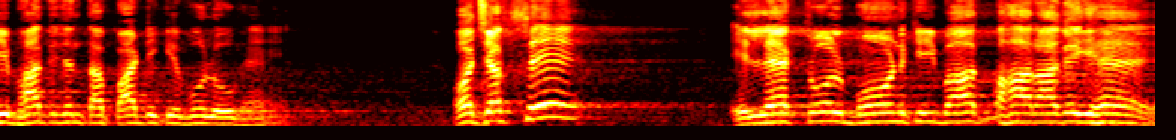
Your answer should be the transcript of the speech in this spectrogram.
ये भारतीय जनता पार्टी के वो लोग हैं। और जब से इलेक्ट्रोल बॉन्ड की बात बाहर आ गई है,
